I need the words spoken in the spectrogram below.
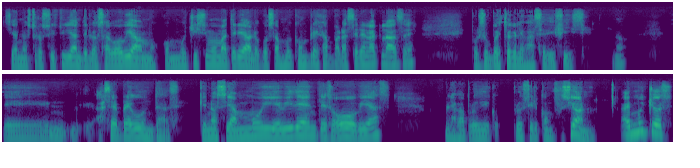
Si a nuestros estudiantes los agobiamos con muchísimo material o cosas muy complejas para hacer en la clase, por supuesto que les va a ser difícil. Eh, hacer preguntas que no sean muy evidentes o obvias, les va a producir, confusión. Hay muchos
